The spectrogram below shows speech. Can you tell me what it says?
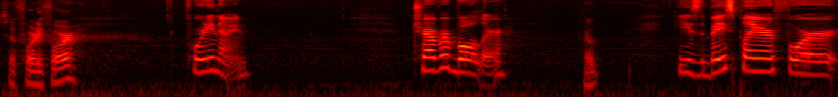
So 44. 49. Trevor Bolder. Nope. He's the bass player for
